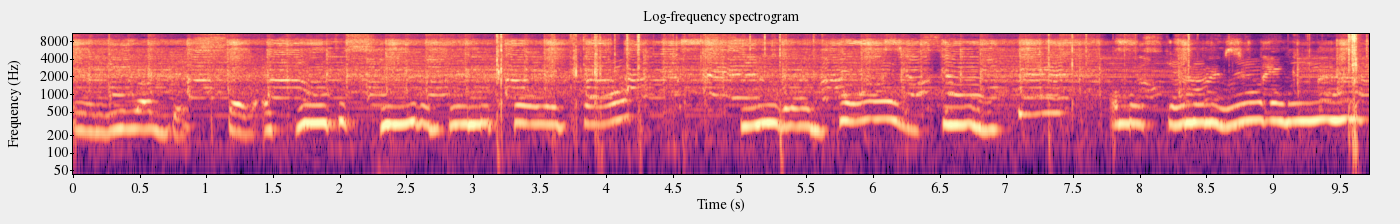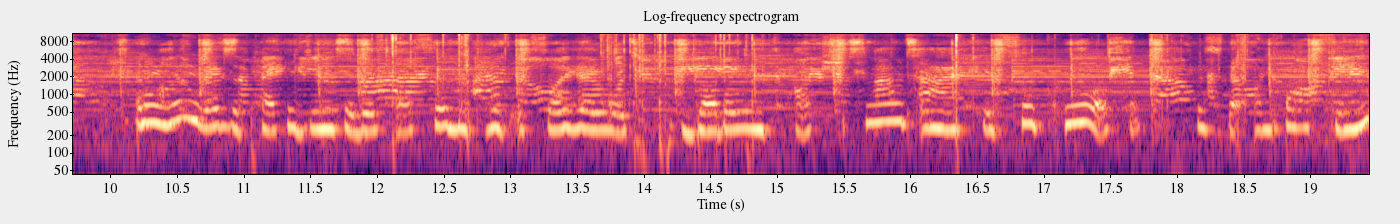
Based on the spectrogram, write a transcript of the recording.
and we love this. So I can't wait to see the brand new I got. See the I. See I. Almost done unraveling. And I really love the packaging to this also because it's so very like bubbly textured and it's so cool. So let's start unboxing.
